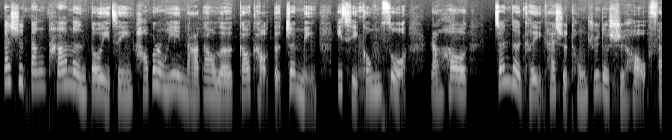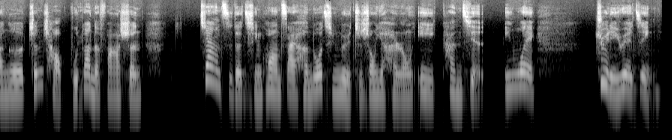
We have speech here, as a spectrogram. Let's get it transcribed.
但是当他们都已经好不容易拿到了高考的证明，一起工作，然后真的可以开始同居的时候，反而争吵不断的发生。这样子的情况在很多情侣之中也很容易看见，因为距离越近。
